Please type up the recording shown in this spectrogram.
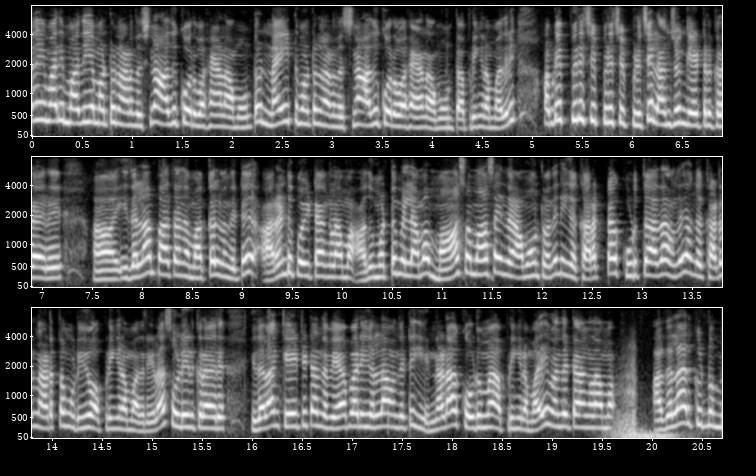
அதே மாதிரி மதியம் மட்டும் நடந்துச்சுன்னா அதுக்கு ஒரு வகையான அமௌண்ட்டும் நைட் மட்டும் நடந்துச்சுன்னா அதுக்கு ஒரு வகையான அமௌண்ட் அப்படிங்கிற மாதிரி அப்படியே பிரிச்சு பிரிச்சு பிரிச்சு லஞ்சம் கேட்டிருக்கிறாரு. இதெல்லாம் பார்த்து அந்த மக்கள் வந்துட்டு அரண்டு போயிட்டாங்களாமா? அது மட்டும் இல்லாம மாசம் மாசம் இந்த அமௌண்ட் வந்து நீங்க கரெக்டா கொடுத்தாதான் வந்து அங்க கடன் நடத்த முடியும் அப்படிங்கிற மாதிரி எல்லாம் சொல்லியிருக்கிறாரு. இதெல்லாம் கேட்டுட்டு அந்த வியாபாரிகள்லாம் வந்துட்டு என்னடா கொடுமை? அப்படிங்கிற மாதிரி வந்துட்டாங்களாமா. அதெல்லாம் இருக்கட்டும்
